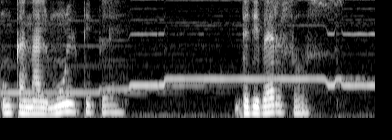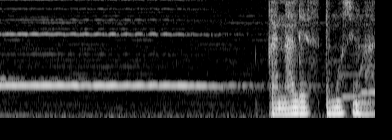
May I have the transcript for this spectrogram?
un canal múltiple de diversos canales emocionales.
